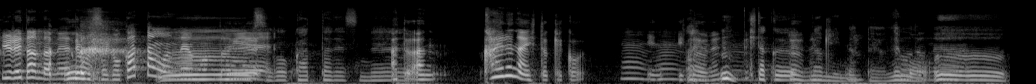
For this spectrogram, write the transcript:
で揺れたんだね。でもすごかったもんね、本当に。すごかったですね。あと、あの、帰れない人結構い,、いたよね。うん、帰宅難民だったよね、もう。うんうん。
